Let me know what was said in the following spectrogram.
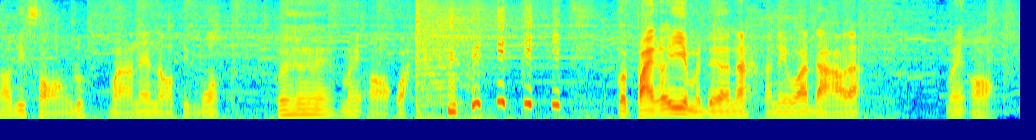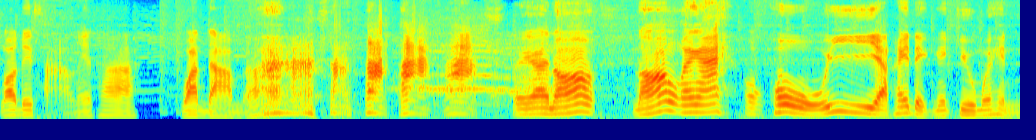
รอบที่สองดูมาแน่นอนสีม่วงเฮ้ยไม่ออกว่ะกดปลายเก้าอี้เหมือนเดิมนะอันนี้วาดดาวล้วไม่ออกรอบที่สามเนี่ยถ้าวาดดาวเป็นไงน้องน้องเป็นไงโอ้โหอยากให้เด็กในกิวมาเห็นจ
